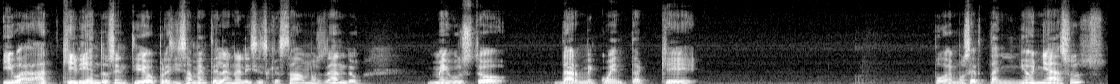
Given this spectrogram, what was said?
iba adquiriendo sentido precisamente el análisis que estábamos dando. Me gustó darme cuenta que podemos ser tan ñoñazos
